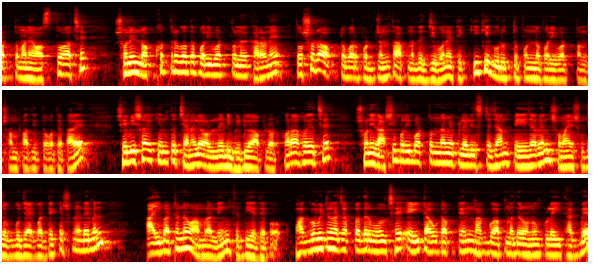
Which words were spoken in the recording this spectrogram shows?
বর্তমানে অস্ত আছে। শনির নক্ষত্রগত পরিবর্তনের কারণে দোসরা অক্টোবর পর্যন্ত আপনাদের জীবনে ঠিক কী কী গুরুত্বপূর্ণ পরিবর্তন সম্পাদিত হতে পারে সে বিষয়ে কিন্তু চ্যানেলে অলরেডি ভিডিও আপলোড করা হয়েছে। শনি রাশি পরিবর্তন নামে প্লেলিস্টে যান, পেয়ে যাবেন। সময় সুযোগ বুঝে একবার দেখে শুনে নেবেন। আই বাটনেও আমরা লিংক দিয়ে দেব। ভাগ্যমিটার আজ আপনাদের বলছে এইট আউট অফ টেন ভাগ্য আপনাদের অনুকূলেই থাকবে।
